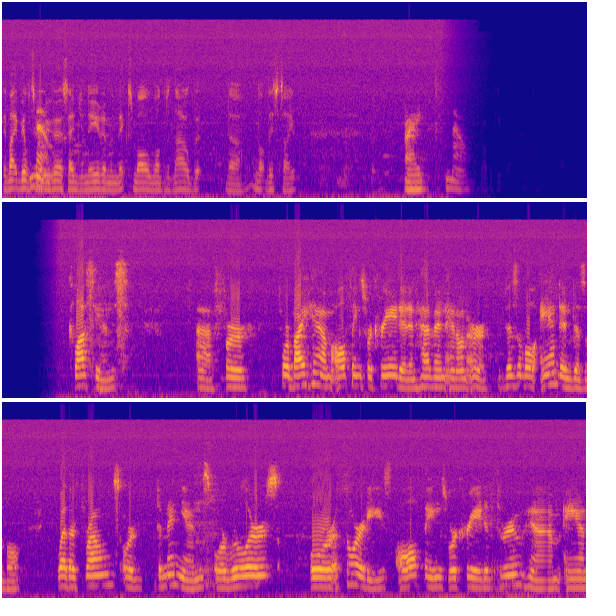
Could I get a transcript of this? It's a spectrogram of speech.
They might be able to No. reverse engineer them and make small ones now, but no, not this type. Right. No. Colossians, uh, for for by him all things were created in heaven and on earth, visible and invisible, whether thrones or dominions or rulers or authorities, all things were created through him and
